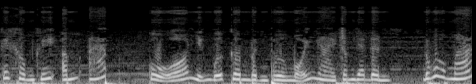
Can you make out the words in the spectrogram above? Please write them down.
cái không khí ấm áp của những bữa cơm bình thường mỗi ngày trong gia đình, đúng không má?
